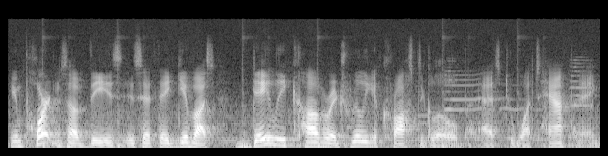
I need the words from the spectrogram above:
the importance of these is that they give us daily coverage really across the globe as to what's happening.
